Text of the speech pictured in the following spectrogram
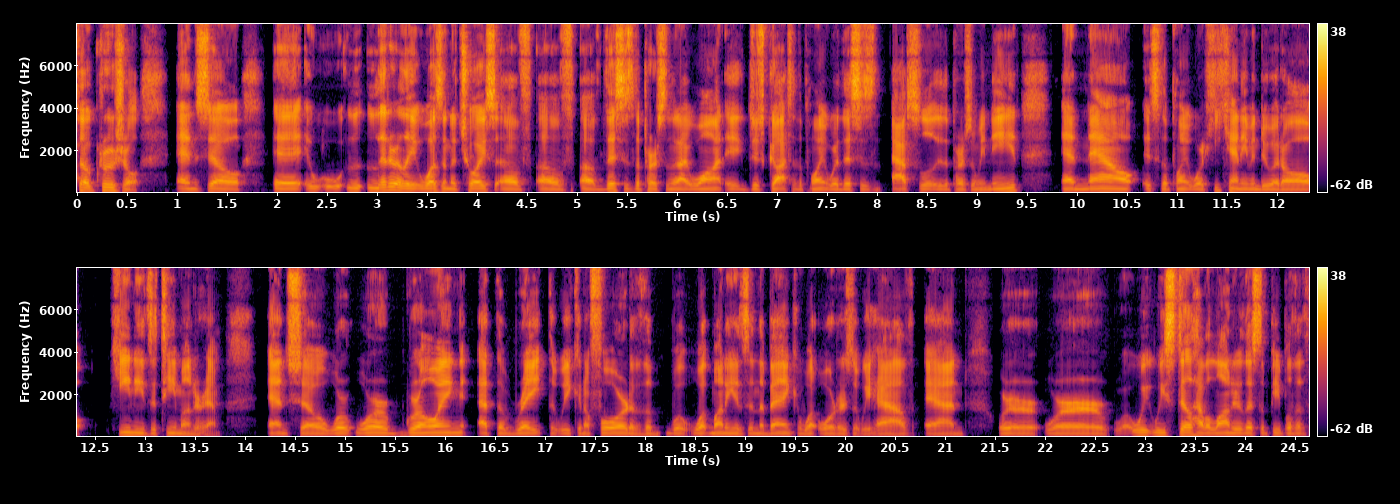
so crucial. And so eh, it, it, literally it wasn't a choice of, of, of this is the person that I want. It just got to the point where this is absolutely the person we need. And now it's the point where he can't even do it all. He needs a team under him. And so we're we're growing at the rate that we can afford of the what money is in the bank and what orders that we have and we're we're we, we still have a laundry list of people that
